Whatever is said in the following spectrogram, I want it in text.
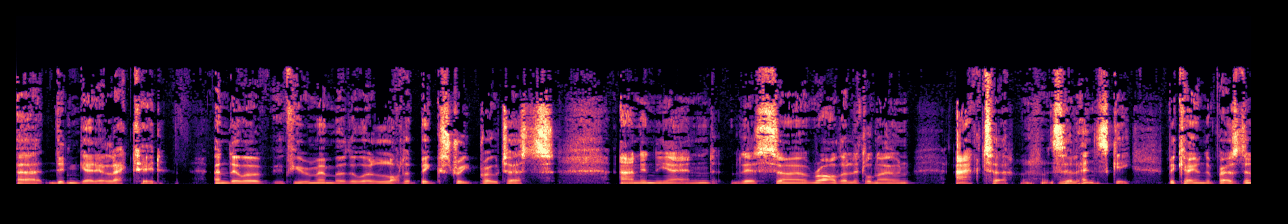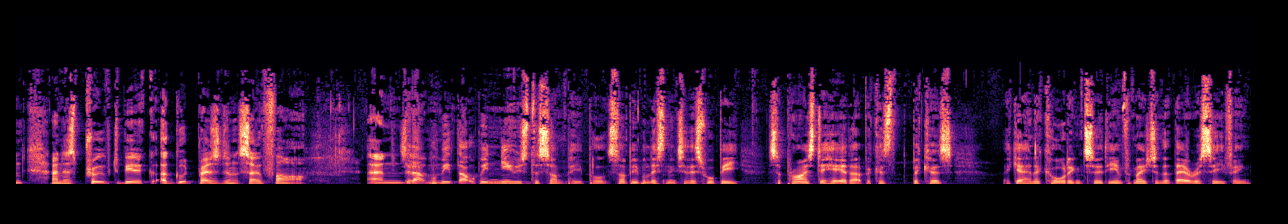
uh, didn't get elected. And there were, if you remember, there were a lot of big street protests. And in the end, this uh, rather little known actor, Zelensky, became the president and has proved to be a, a good president so far. And So that will um, be that will be news to some people. Some people listening to this will be surprised to hear that because because again, according to the information that they're receiving,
